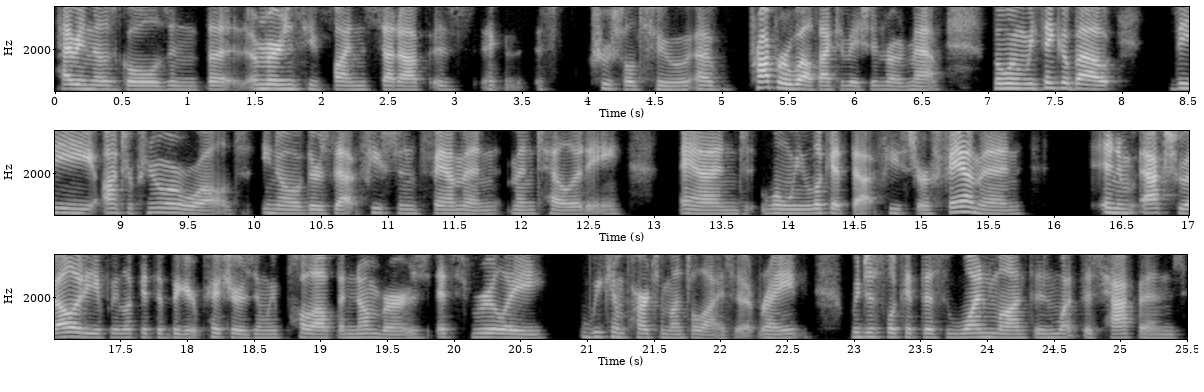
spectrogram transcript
having those goals and the emergency fund set up is, is crucial to a proper wealth activation roadmap. But when we think about the entrepreneur world, you know, there's that feast and famine mentality. And when we look at that feast or famine, in actuality, if we look at the bigger pictures and we pull out the numbers, it's really we compartmentalize it, right? We just look at this one month and what this happens.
